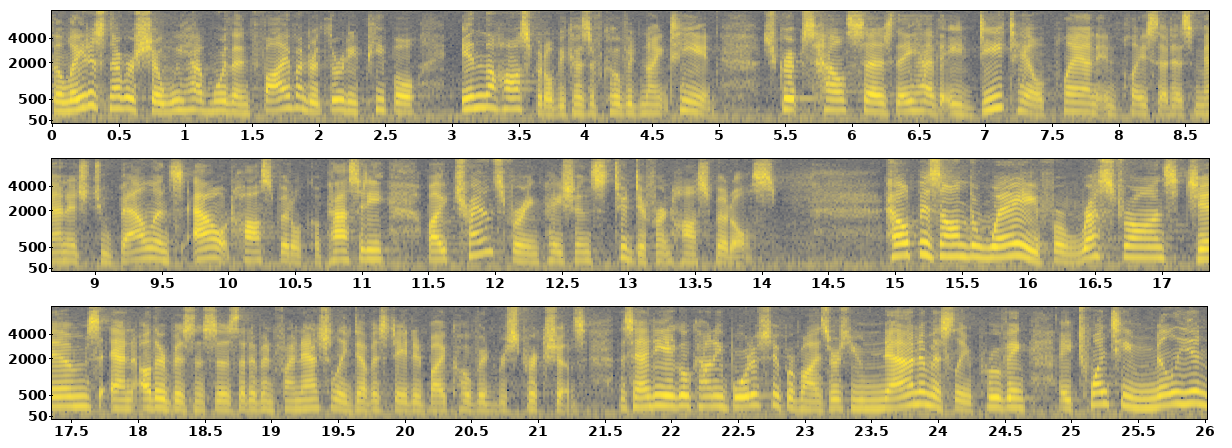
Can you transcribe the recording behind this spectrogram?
The latest numbers show we have more than 530 people in the hospital because of COVID-19. Scripps Health says they have a detailed plan in place that has managed to balance out hospital capacity by transferring patients to different hospitals. Help is on the way for restaurants, gyms, and other businesses that have been financially devastated by COVID restrictions. The San Diego County Board of Supervisors unanimously approving a $20 million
